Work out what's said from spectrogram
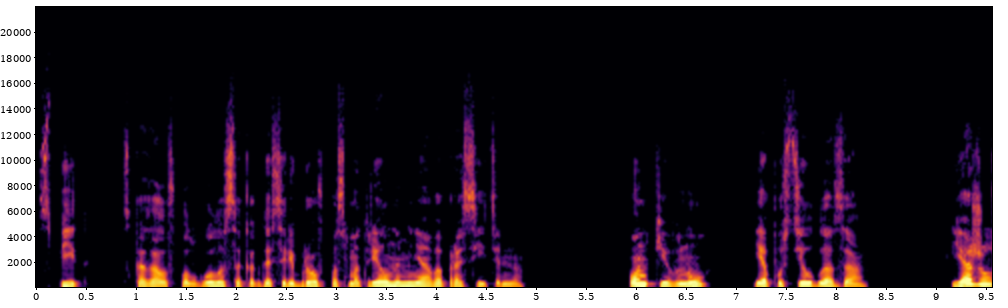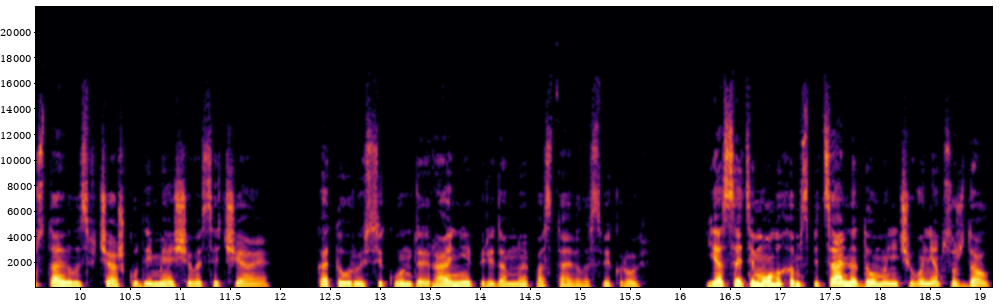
«Спит», — сказал в полголоса, когда Серебров посмотрел на меня вопросительно. Он кивнул и опустил глаза. Я же уставилась в чашку дымящегося чая, которую секундой ранее передо мной поставила свекровь. «Я с этим олухом специально дома ничего не обсуждал»,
